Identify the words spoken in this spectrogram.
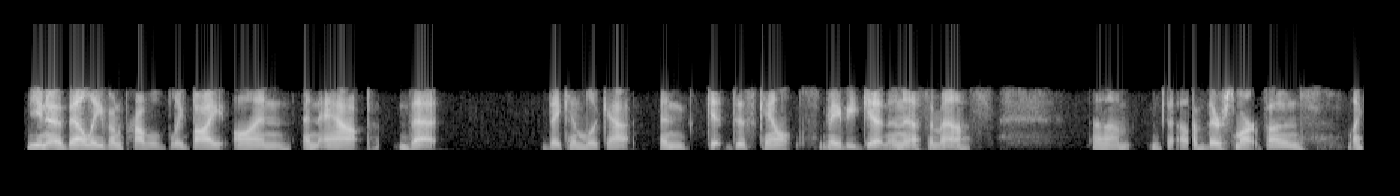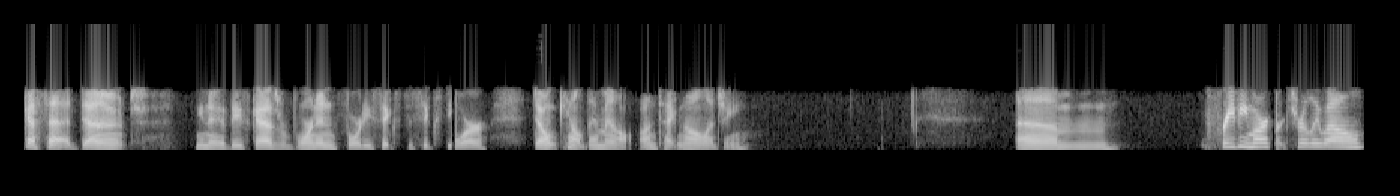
you know, they'll even probably bite on an app that they can look at and get discounts, maybe get an SMS um, of their smartphones. Like I said, don't, you know, these guys were born in 46 to 64. Don't count them out on technology. Um, freebie marketing works really well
